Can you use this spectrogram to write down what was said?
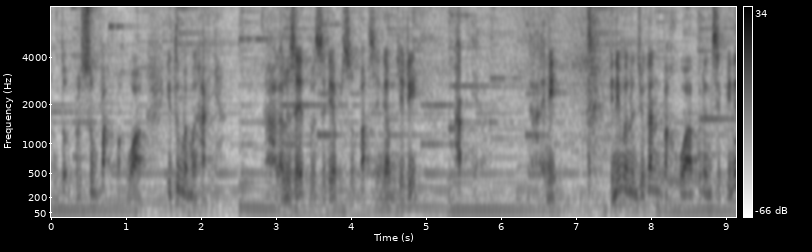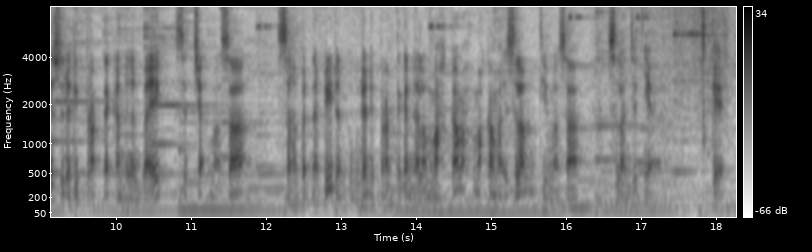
untuk bersumpah bahwa itu memang haknya. Nah lalu Zaid bersedia bersumpah sehingga menjadi haknya. Nah ini ini menunjukkan bahwa prinsip ini sudah dipraktekkan dengan baik sejak masa sahabat Nabi dan kemudian dipraktekkan dalam mahkamah-mahkamah Islam di masa selanjutnya. Oke. okay.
